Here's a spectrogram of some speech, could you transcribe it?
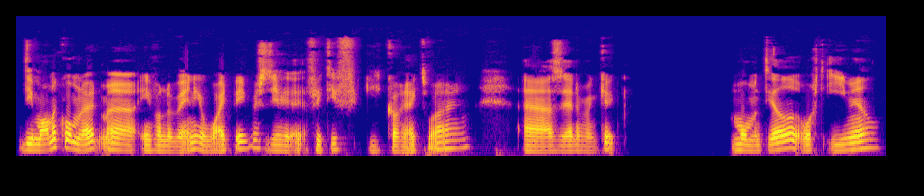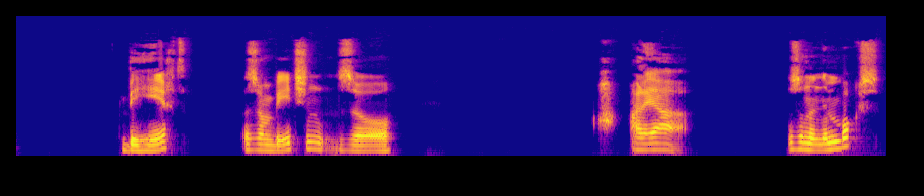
die mannen komen uit met een van de weinige whitepapers die effectief correct waren. Eh, ze zeiden van, kijk, momenteel wordt e-mail beheerd zo'n beetje zo... Allee ja, zo'n inbox.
